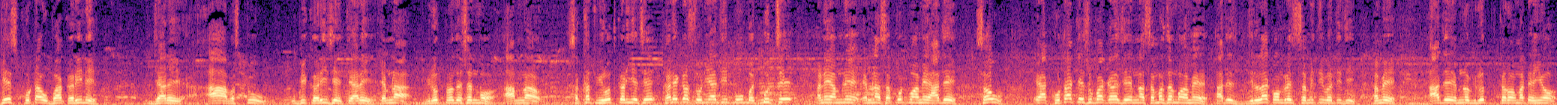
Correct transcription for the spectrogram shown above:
કેસ ખોટા ઊભા કરીને જ્યારે આ વસ્તુ ઊભી કરી છે ત્યારે એમના વિરોધ પ્રદર્શનમાં આમના સખત વિરોધ કરીએ છીએ. ખરેખર સોનિયાજી બહુ મજબૂત છે અને અમને એમના સપોર્ટમાં અમે આજે સૌ એ આ ખોટા કેસ ઊભા કરે છે. એમના સમર્થનમાં અમે આજે જિલ્લા કોંગ્રેસ સમિતિ વતીથી અમે આજે એમનો વિરોધ કરવા માટે અહીંયા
